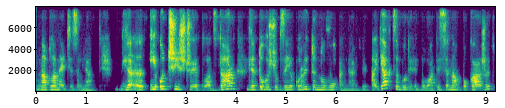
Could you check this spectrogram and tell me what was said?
на планеті Земля для, е, і очищує плацдарм для того, щоб заякорити нову енергію. А як це буде відбуватися, нам покажуть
